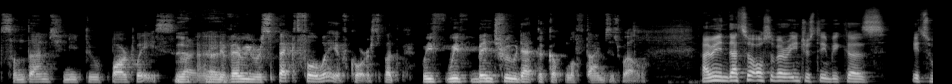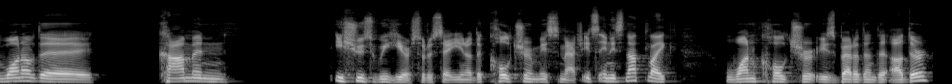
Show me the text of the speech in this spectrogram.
sometimes you need to part ways Yeah, uh, yeah. in a very respectful way, of course. But we've we've been through that a couple of times as well. I mean, that's also very interesting because it's one of the common issues we hear, so to say. You know, the culture mismatch. It's and it's not like one culture is better than the other.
